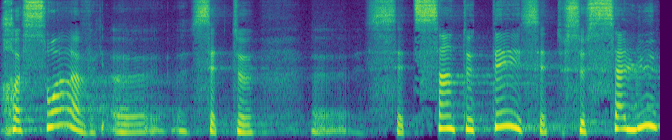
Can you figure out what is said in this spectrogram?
reçoivent euh, cette euh, cette sainteté, ce salut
